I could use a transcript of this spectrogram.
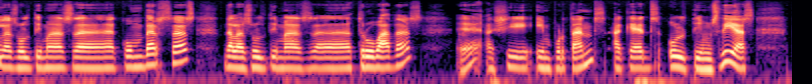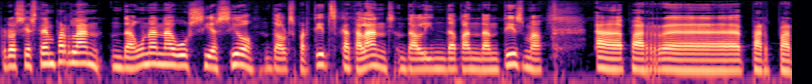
les últimes eh, converses, de les últimes eh, trobades, eh, així importants aquests últims dies. Però si estem parlant d'una negociació dels partits catalans, de l'independentisme, eh, per, eh, per, per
